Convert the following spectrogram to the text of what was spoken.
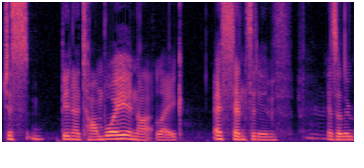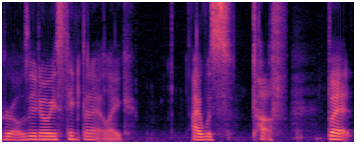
just been a tomboy and not like as sensitive mm. as other girls. They'd always think that I like I was tough. But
